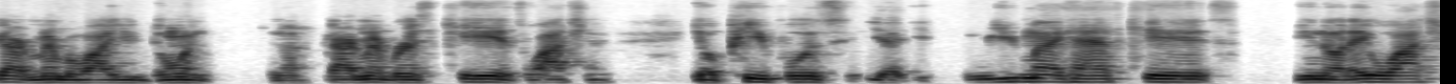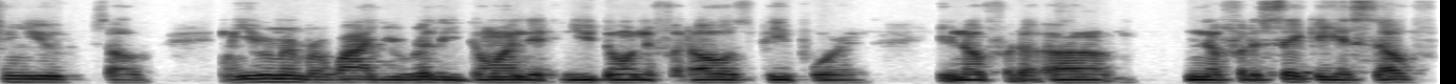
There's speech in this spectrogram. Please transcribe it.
You gotta remember why you're doing. It. You know, you gotta remember as kids watching your peoples. Yeah, you might have kids. You know, they watching you. So when you remember why you're really doing it, and you're doing it for those people, and you know, for the um, you know, for the sake of yourself,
